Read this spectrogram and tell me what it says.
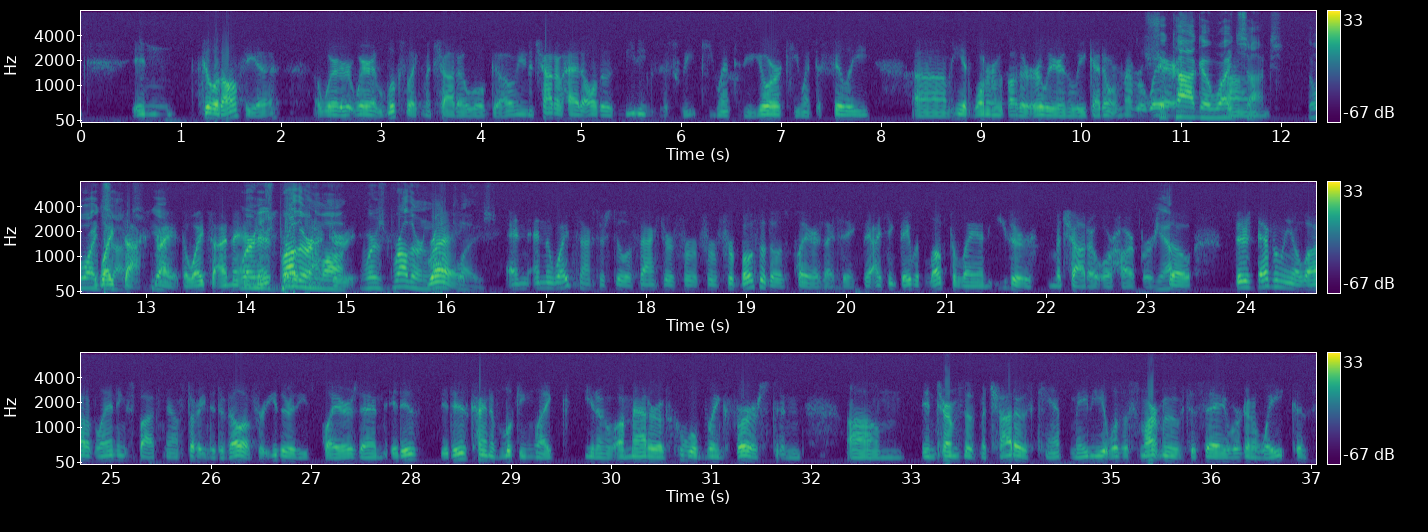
in Philadelphia, where where it looks like Machado will go. I mean, Machado had all those meetings this week. He went to New York. He went to Philly. Um, he had one or other earlier in the week. I don't remember where. Chicago White Um, Sox. The White, White Sox, Sox, yeah. right? The White Sox, and, and Where they're his brother-in-law, where his brother-in-law Right. plays. and and the White Sox are still a factor for for, for both of those players. I think They- I think they would love to land either Machado or Harper. Yep. So there's definitely a lot of landing spots now starting to develop for either of these players, and it is it is kind of looking like you know a matter of who will blink first. And um, in terms of Machado's camp, maybe it was a smart move to say we're going to wait because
